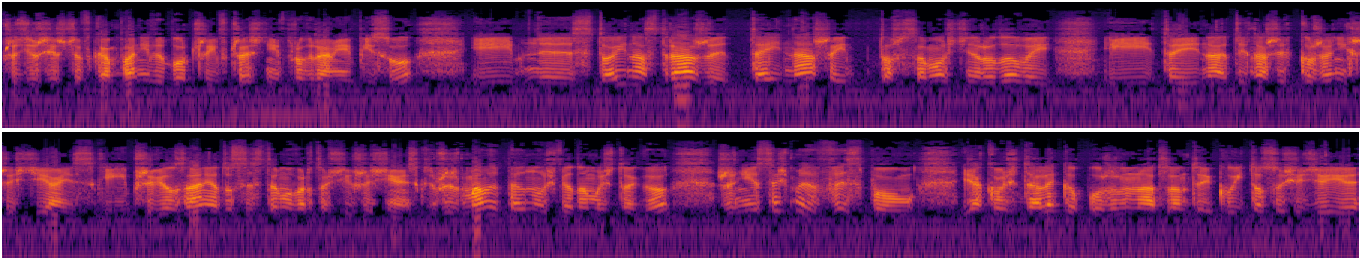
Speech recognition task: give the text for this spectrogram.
przecież jeszcze w kampanii wyborczej, wcześniej w programie PiSu i y, stoi na straży tej naszej tożsamości narodowej i tej, na, tych naszych korzeni chrześcijańskich i przywiązania do systemu wartości chrześcijańskich. Przecież mamy pełną świadomość tego, że nie jesteśmy wyspą jakoś daleko położoną na Atlantyku i to, co się dzieje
